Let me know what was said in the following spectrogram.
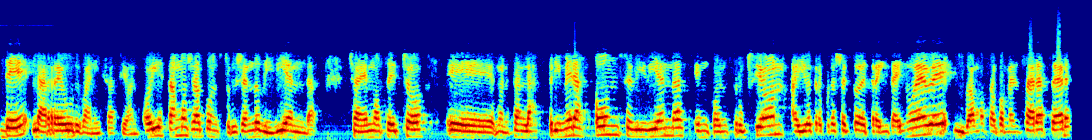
de la reurbanización. Hoy estamos ya construyendo viviendas, ya hemos hecho, eh, bueno, están las primeras 11 viviendas en construcción, hay otro proyecto de 39 y vamos a comenzar a hacer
